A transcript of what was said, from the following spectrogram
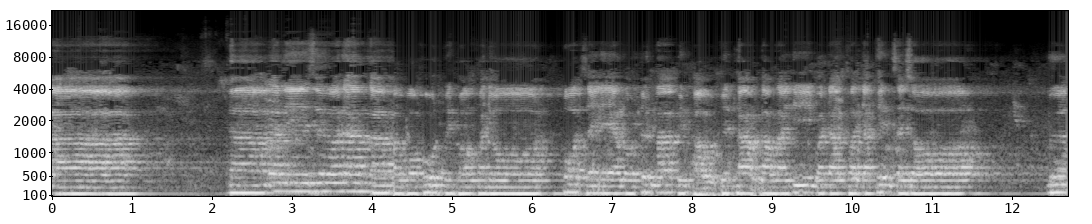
านามณีเสวนากาเราบพูดเป็นของประโยชน์โพดใส่แนวหลดขึ้นมาเป็นเขาเป็นข้าเราไรที่บรรดาลพระจันทร์เทนใส่ซอ เมื่อ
